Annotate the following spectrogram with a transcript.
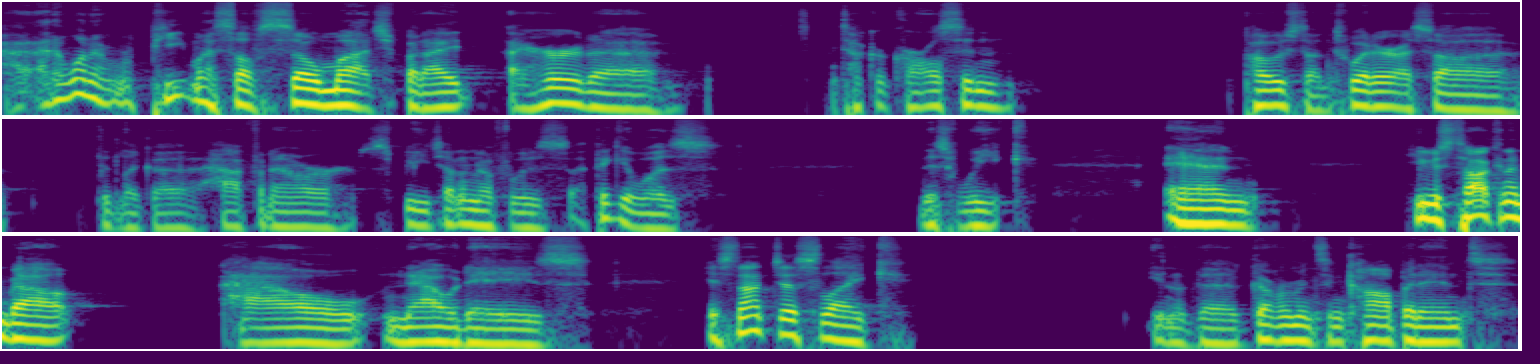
I don't want to repeat myself so much, but I I heard uh, Tucker Carlson post on Twitter. I saw did like a half an hour speech. I don't know if it was. I think it was this week, and he was talking about how nowadays it's not just like you know the government's incompetent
